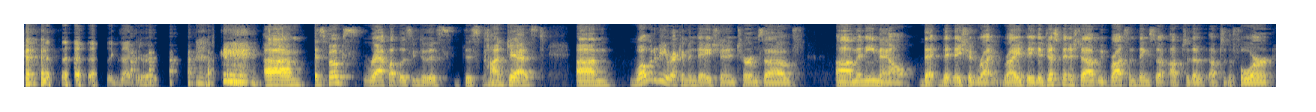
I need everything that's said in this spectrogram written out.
That's exactly right. Um, as folks wrap up listening to this this podcast, um, what would be a recommendation in terms of um, an email that, that they should write, right? They, they've just finished up. We brought some things up, up to the up to the fore.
